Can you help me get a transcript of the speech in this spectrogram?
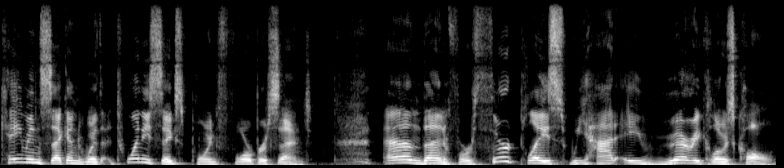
came in second with 26.4%. And then for third place, we had a very close call.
